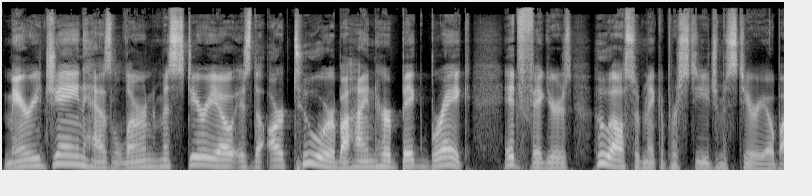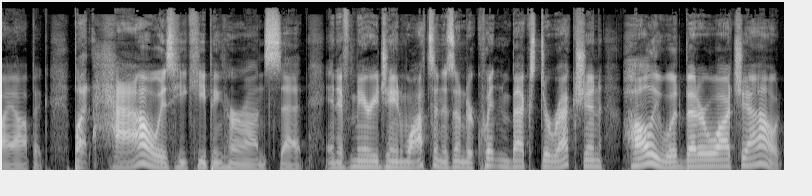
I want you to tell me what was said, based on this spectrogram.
Mary Jane has learned Mysterio is the auteur behind her big break. It figures who else would make a prestige Mysterio biopic? But how is he keeping her on set? And if Mary Jane Watson is under Quentin Beck's direction, Hollywood better watch out.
